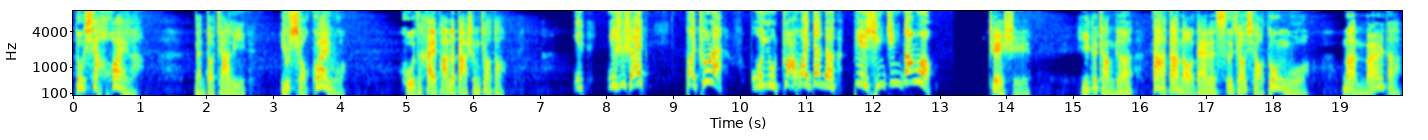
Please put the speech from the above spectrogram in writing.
都吓坏了，难道家里有小怪物？虎子害怕的大声叫道：“你你是谁？快出来！我有抓坏蛋的变形金刚哦！”这时，一个长着大大脑袋的四脚小动物慢慢的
